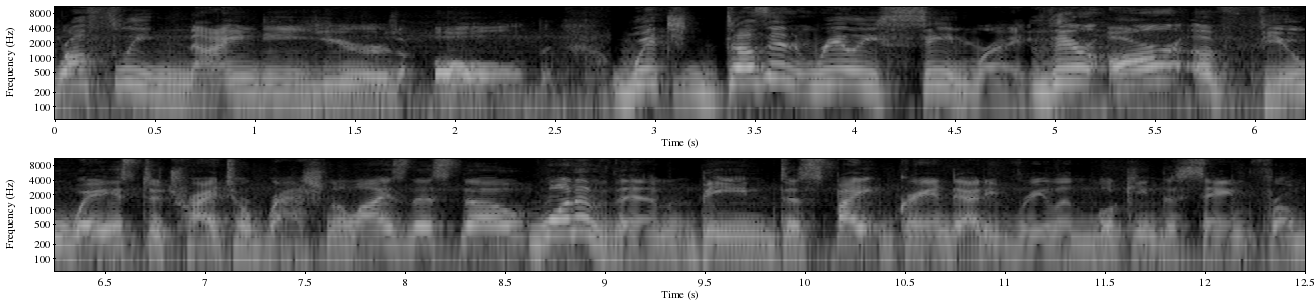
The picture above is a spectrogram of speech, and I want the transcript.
roughly 90 years old, which doesn't really seem right. There are a few ways to try to rationalize this though, one of them being despite Granddaddy Vreeland looking the same from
